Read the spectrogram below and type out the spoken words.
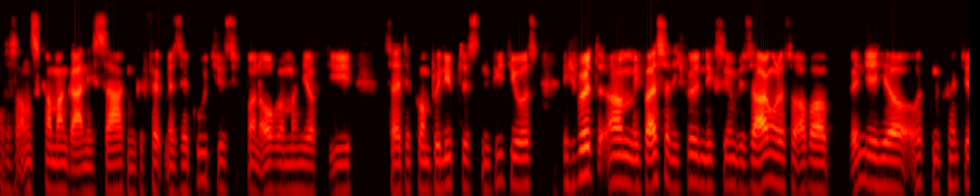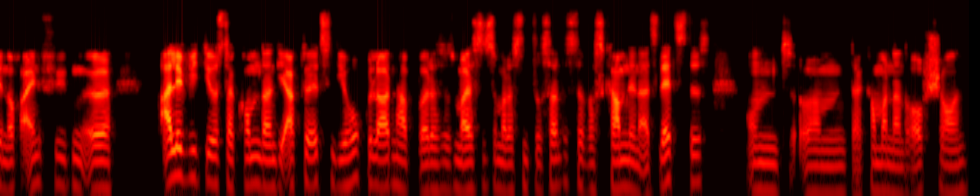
Also sonst kann man gar nicht sagen. Gefällt mir sehr gut. Hier sieht man auch, wenn man hier auf die Seite kommt, beliebtesten Videos. Ich würde, ähm, ich weiß ja nicht, ich würde nichts irgendwie sagen oder so, aber wenn ihr hier unten könnt ihr noch einfügen, äh, alle Videos, da kommen dann die aktuellsten, die ihr hochgeladen habt, weil das ist meistens immer das Interessanteste, was kam denn als letztes und ähm, da kann man dann drauf schauen.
